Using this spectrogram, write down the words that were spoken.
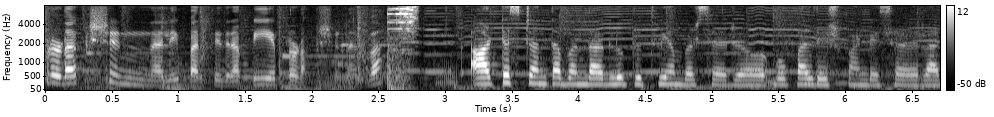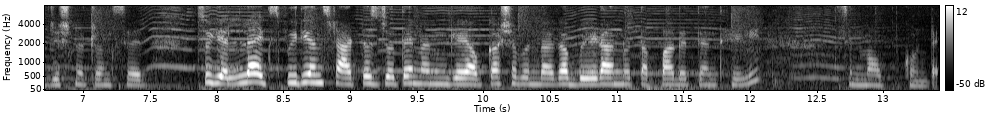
ಪ್ರೊಡಕ್ಷನ್ನಲ್ಲಿ ಬರ್ತಿದ್ರ ಪಿ ಎ ಪ್ರೊಡಕ್ಷನ್ ಅಲ್ವಾ? ಆರ್ಟಿಸ್ಟ್ ಅಂತ ಬಂದಾಗಲೂ Prithvi Ambar sir Gopal Deshpande sir Rajesh Natranga sir. So ಎಲ್ಲ ಎಕ್ಸ್ಪೀರಿಯನ್ಸ್ಡ್ ಆರ್ಟಿಸ್ಟ್ ಜೊತೆ ನನಗೆ ಅವಕಾಶ ಬಂದಾಗ ಬೇಡ ಅನ್ನೋ ತಪ್ಪಾಗುತ್ತೆ ಅಂತ ಹೇಳಿ ಸಿನಿಮಾ ಒಪ್ಕೊಂಡೆ.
